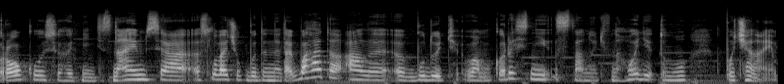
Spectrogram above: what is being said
року. Сьогодні дізнаємося. Словечок буде не так багато, але будуть вам корисні, стануть в нагоді, тому починаємо.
